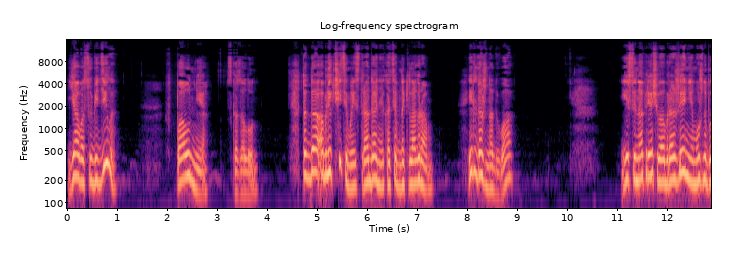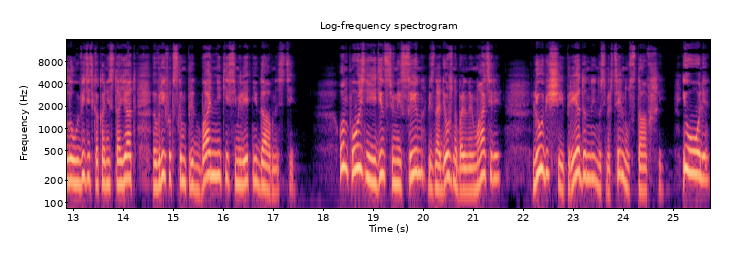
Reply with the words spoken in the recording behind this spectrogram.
«Я вас убедила?» «Вполне», — сказал он. «Тогда облегчите мои страдания хотя бы на килограмм. Или даже на два». Если напрячь воображение, можно было увидеть, как они стоят в рифовском предбаннике семилетней давности. Он поздний, единственный сын, безнадежно больной матери, любящий и преданный, но смертельно уставший. И Оля,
